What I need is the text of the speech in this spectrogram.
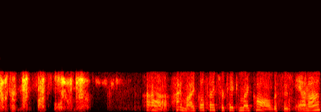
Area code 954, you're on the air. Uh, hi, Michael. Thanks for taking my call. This is Anna.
